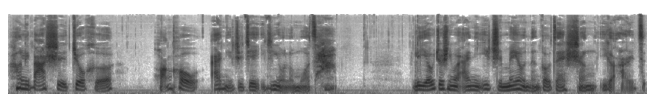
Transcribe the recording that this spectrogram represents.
亨利八世就和皇后安妮之间已经有了摩擦，理由就是因为安妮一直没有能够再生一个儿子，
